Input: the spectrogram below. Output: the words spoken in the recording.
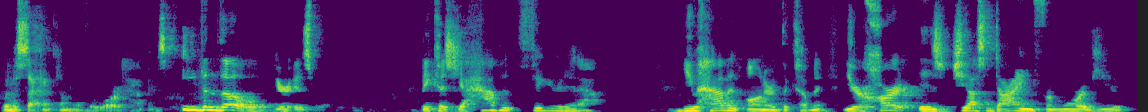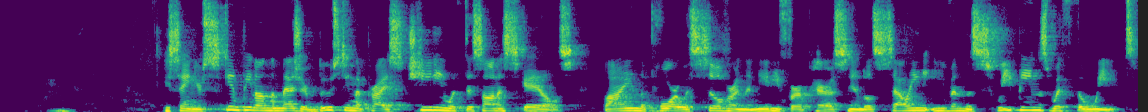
when the second coming of the Lord happens, even though you're Israel, because you haven't figured it out. You haven't honored the covenant. Your heart is just dying for more of you. He's saying you're skimping on the measure, boosting the price, cheating with dishonest scales, buying the poor with silver and the needy for a pair of sandals, selling even the sweepings with the wheat.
